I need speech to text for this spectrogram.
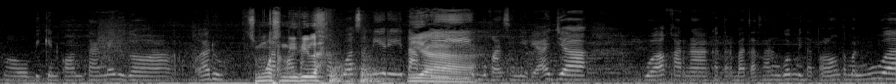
mau bikin kontennya juga aduh Semua sendirilah. semua sendiri tapi Iya. bukan sendiri aja gue karena keterbatasan gue minta tolong temen gue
